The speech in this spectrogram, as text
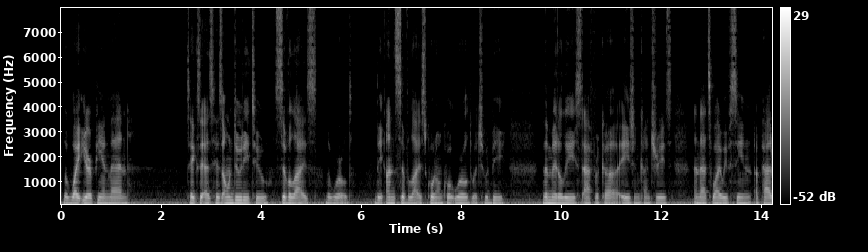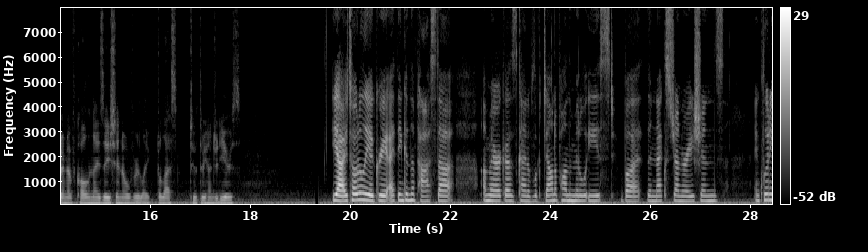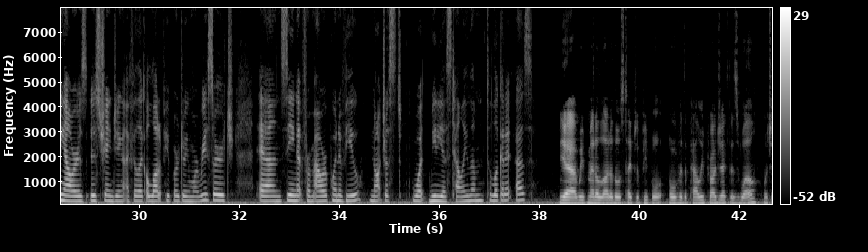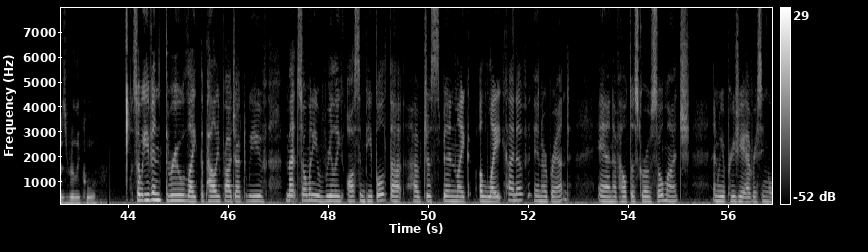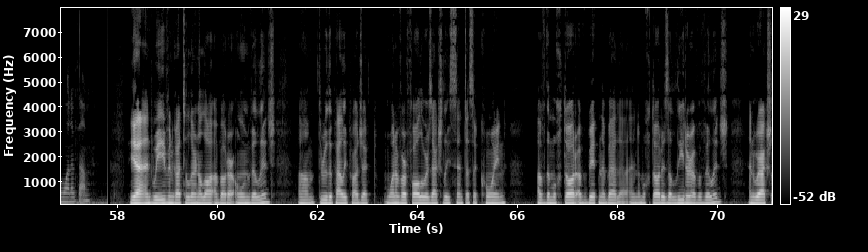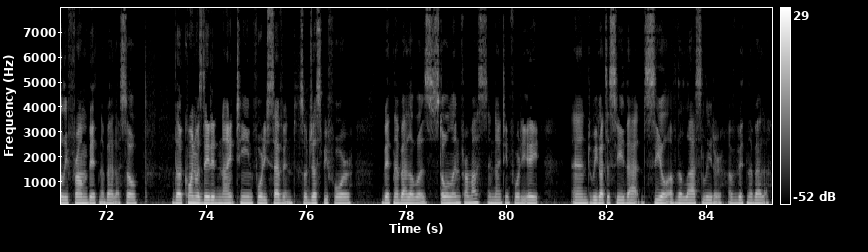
the white European man takes it as his own duty to civilize the world, the uncivilized quote unquote world, which would be the Middle East, Africa, Asian countries, and that's why we've seen a pattern of colonization over like the last two, three hundred years. Yeah, I totally agree. I think in the past that America has kind of looked down upon the Middle East, but the next generations, including ours, is changing. I feel like a lot of people are doing more research and seeing it from our point of view, not just what media is telling them to look at it as. Yeah, we've met a lot of those types of people over the Pali project as well, which is really cool. So even through like the Pali project, we've met so many really awesome people that have just been like a light kind of in our brand and have helped us grow so much and we appreciate every single one of them. Yeah, and we even got to learn a lot about our own village um, through the Pali project. One of our followers actually sent us a coin of the Mukhtar of Beit Nabela, and the Mukhtar is a leader of a village, and we're actually from Beit Nabela. So the coin was dated 1947, so just before Beit Nabela was stolen from us in 1948, and we got to see that seal of the last leader of Beit Nabela.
